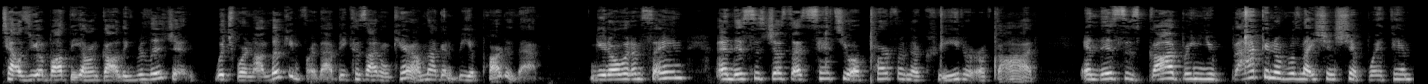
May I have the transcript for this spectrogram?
tells you about the ungodly religion, which we're not looking for that because I don't care. I'm not going to be a part of that. You know what I'm saying? And this is just that sets you apart from the creator of God. And this is God bringing you back in a relationship with him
